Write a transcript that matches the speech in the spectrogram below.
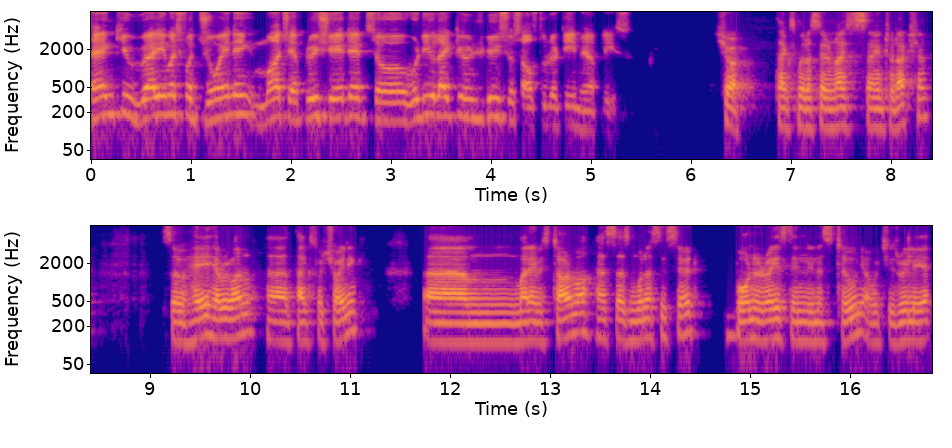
thank you very much for joining. Much appreciated. So, would you like to introduce yourself to the team here, please? Sure. Thanks, Mudassir. Nice introduction. So, hey everyone, uh, thanks for joining. Um, my name is Tarmo, as, as Mudassir said born and raised in, in Estonia, which is really a,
